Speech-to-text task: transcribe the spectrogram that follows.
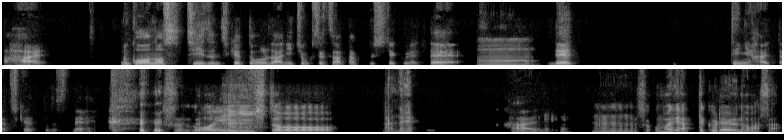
はい。向こうのシーズンチケットホルダーに直接アタックしてくれて、そうか。で、手に入ったチケットですね。うん。すごいいい人だね。はい。うん、そこまでやってくれるのはさ、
